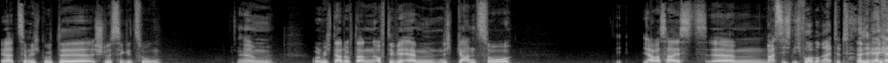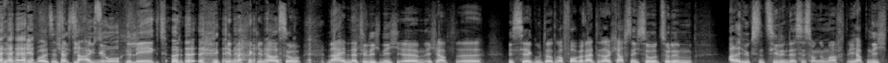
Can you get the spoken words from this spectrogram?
ja, ziemlich gute Schlüsse gezogen. Ähm, und mich dadurch dann auf die WM nicht ganz so ja, was heißt. Ähm, du hast dich nicht vorbereitet. ich wollte es jetzt ich nicht die Füße hochgelegt. genau, genau so. Nein, natürlich nicht. Ähm, ich habe äh, mich sehr gut darauf vorbereitet, aber ich habe es nicht so zu dem allerhöchsten Ziel in der Saison gemacht. Ich habe nicht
